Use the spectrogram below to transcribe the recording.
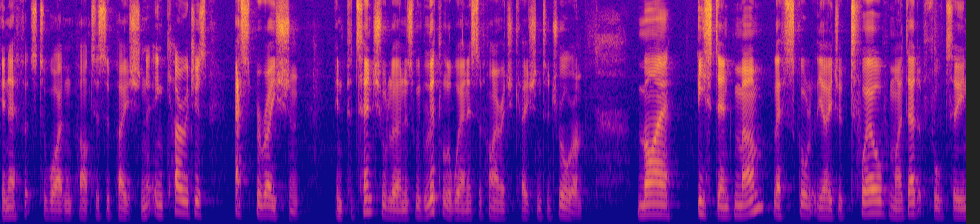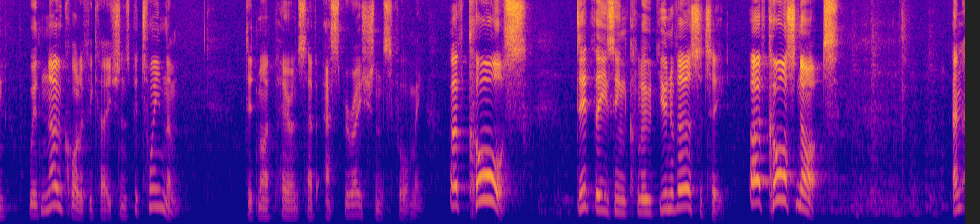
in efforts to widen participation. It encourages aspiration in potential learners with little awareness of higher education to draw on. My East End mum left school at the age of 12 and my dad at 14 with no qualifications between them. Did my parents have aspirations for me? Of course! Did these include university? Of course not. An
